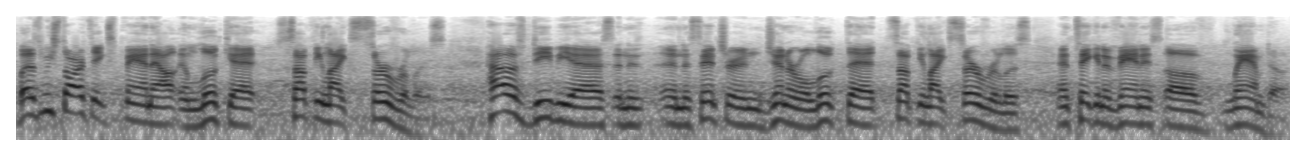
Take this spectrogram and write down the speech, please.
But as we start to expand out and look at something like serverless, how has DBS and, and Accenture in general looked at something like serverless and taken advantage of Lambda?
